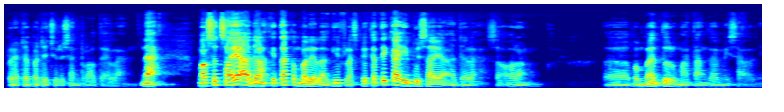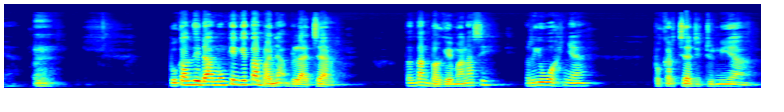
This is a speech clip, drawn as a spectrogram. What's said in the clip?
berada pada jurusan perhotelan. Nah, Maksud saya adalah kita kembali lagi flashback ketika ibu saya adalah seorang e, pembantu rumah tangga misalnya. Bukan tidak mungkin kita banyak belajar tentang bagaimana sih riwahnya bekerja di dunia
